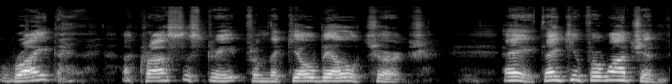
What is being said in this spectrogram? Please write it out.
right across the street from the Kill Bill Church. Hey, thank you for watching.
